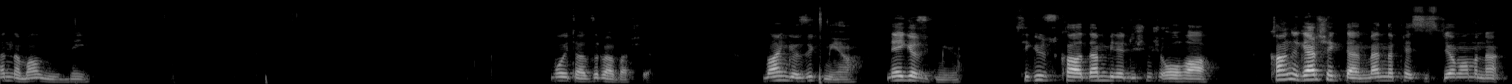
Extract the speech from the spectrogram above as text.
Ben de mal mıyım neyim? Moit hazır ver başlıyor. Lan gözükmüyor. Ne gözükmüyor? 800k'dan bile düşmüş oha. Kanka gerçekten ben de pes istiyorum ama na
